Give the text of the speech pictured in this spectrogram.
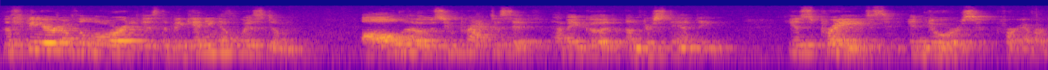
The fear of the Lord is the beginning of wisdom. All those who practice it have a good understanding. His praise endures forever.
